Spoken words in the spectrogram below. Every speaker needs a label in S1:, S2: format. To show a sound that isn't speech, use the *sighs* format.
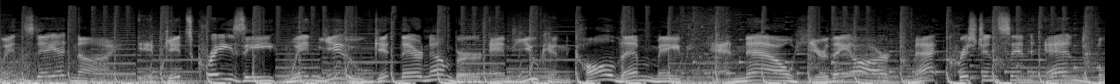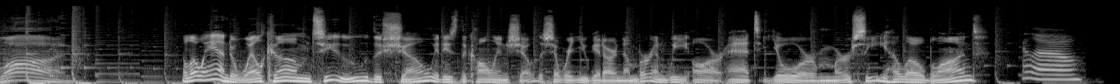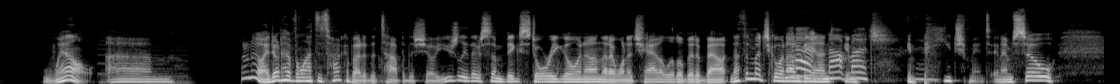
S1: Wednesday at 9, it gets crazy when you get their number and you can call them maybe. And now, here they are Matt Christiansen and Blonde.
S2: Hello and welcome to the show. It is the call in show, the show where you get our number, and we are at your mercy. Hello, Blonde.
S3: Hello.
S2: Well, um, I don't know. I don't have a lot to talk about at the top of the show. Usually there's some big story going on that I want to chat a little bit about. Nothing much going on beyond
S3: not
S2: im-
S3: much. Yeah.
S2: impeachment. And I'm so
